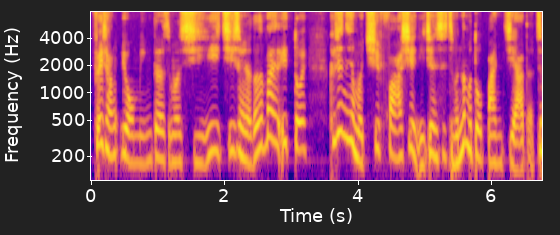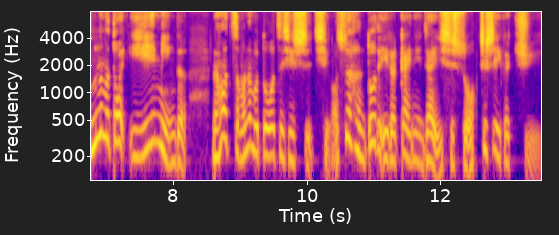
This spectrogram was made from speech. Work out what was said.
非常有名的什么洗衣机什么的，都是卖了一堆。可是你有没有去发现一件事？怎么那么多搬家的？怎么那么多移民的？然后怎么那么多这些事情哦？所以很多的一个概念在于是说，这是一个局，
